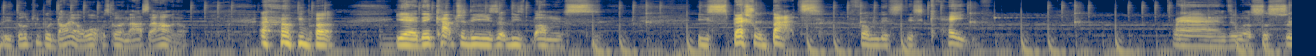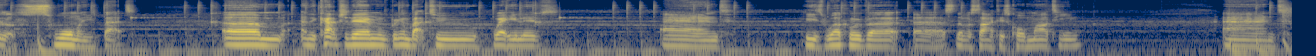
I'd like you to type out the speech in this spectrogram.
did those people die or what was going on? I was like, I don't know. but yeah, they capture these these um these special bats from this this cave, and it was a sort of swarm of these bats. Um, and they capture them, bring them back to where he lives, and he's working with a, a another scientist called Martine and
